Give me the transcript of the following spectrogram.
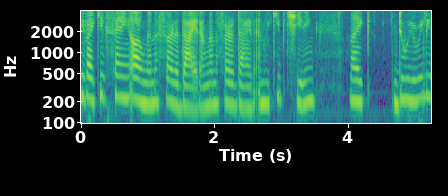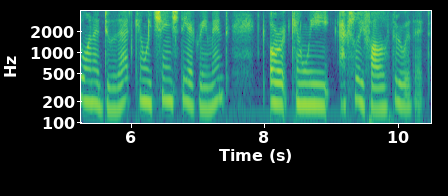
If I keep saying, Oh, I'm going to start a diet, I'm going to start a diet, and we keep cheating, like, do we really want to do that? Can we change the agreement? Or can we actually follow through with it?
